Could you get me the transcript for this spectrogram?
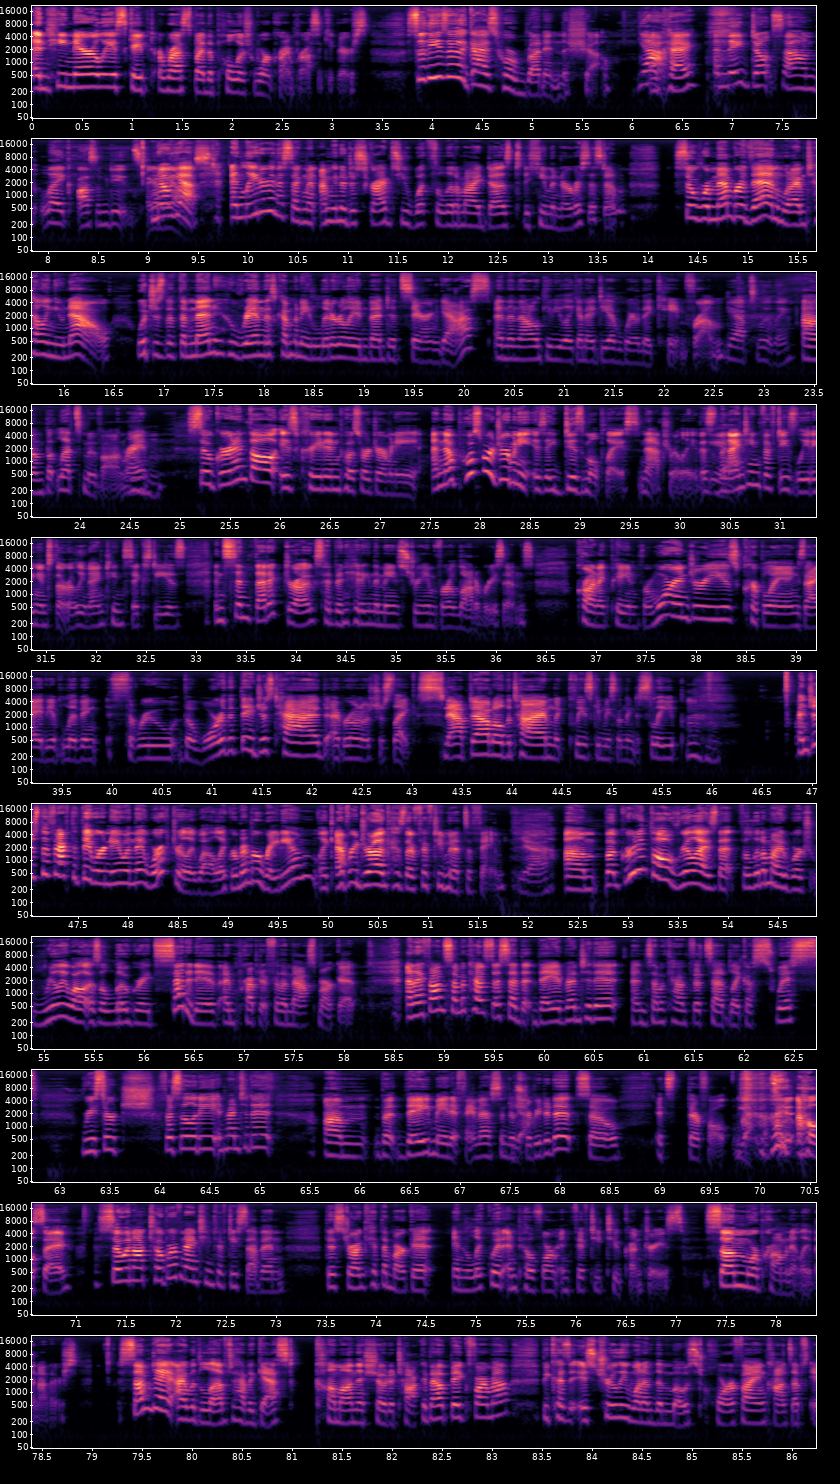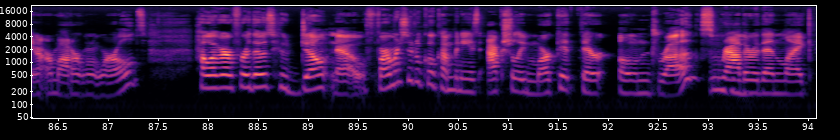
And he narrowly escaped arrest by the Polish war crime prosecutors. So these are the guys who are running the show. Yeah. Okay? And they don't sound like awesome dudes. No, yes. yeah. And later in the segment, I'm going to describe to you what thalidomide does to the human nervous system. So remember then what I'm telling you now, which is that the men who ran this company literally invented sarin gas, and then that'll give you like an idea of where they came from. Yeah, absolutely. Um, but let's move on, right? Mhm. So Grunenthal is created in post-war Germany, and now post-war Germany is a dismal place. Naturally, this is Yeah. the 1950s leading into the early 1960s, and synthetic drugs had been hitting the mainstream for a lot of reasons: chronic pain from war injuries, crippling anxiety of living through the war that they just had. Everyone was just like snapped out all the time. Like, please give me something to sleep. Mhm. And just the fact that they were new and they worked really well. Like, remember radium? Like, every drug has their 15 minutes of fame. Yeah. Um, but Grunenthal realized that thalidomide worked really well as a low grade sedative and prepped it for the mass market. And I found some accounts that said that they invented it, and some accounts that said like a Swiss research facility invented it. Um, but they made it famous and Yeah. distributed it, so it's their fault. Yeah, I'll say. So in October of 1957, this drug hit the market in liquid and pill form in 52 countries, some more prominently than others. Someday I would love to have a guest come on this show to talk about big pharma because it is truly one of the most horrifying concepts in our modern world. However, for those who don't know, pharmaceutical companies actually market their own drugs Mhm. rather than like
